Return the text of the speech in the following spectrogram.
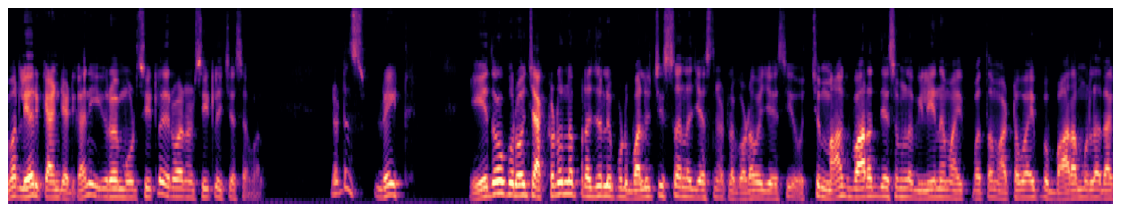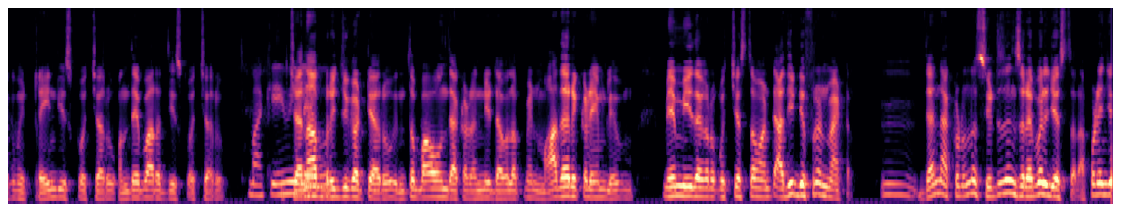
ఎవరు లేరు క్యాండిడేట్ కానీ ఇరవై మూడు సీట్లు ఇరవై రెండు సీట్లు ఇచ్చేసేవాళ్ళు. లెట్ ఇస్ వెయిట్ ఏదో ఒక రోజు అక్కడున్న ప్రజలు ఇప్పుడు బలూచిస్తాన్లో చేసినట్లు గొడవ చేసి వచ్చి మాకు భారతదేశంలో విలీనం అయిపోతాం అటువైపు బారాముల్లా దాకా మీరు ట్రైన్ తీసుకొచ్చారు వందే భారత్ తీసుకొచ్చారు. చనా. బ్రిడ్జ్ కట్టారు ఇంత బాగుంది అక్కడ అన్ని డెవలప్మెంట్ మా దగ్గర ఇక్కడ ఏం లేవు మేము మీ దగ్గరకు వచ్చేస్తాం అంటే అది డిఫరెంట్ మ్యాటర్. దెన్ అక్కడ ఉన్న సిటిజన్స్ రెబెల్ చేస్తారు అప్పుడు ఏం చేస్తారు?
